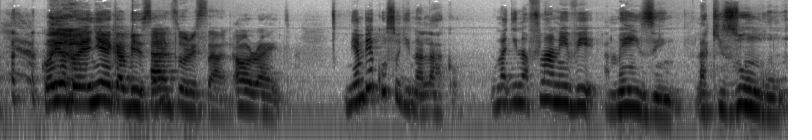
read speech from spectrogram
Kwa hiyo ndo yenyewe kabisa. Ah, nzuri sana Alright. Niambie kuhusu jina lako. Una jina fulani hivi amazing la kizungu.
